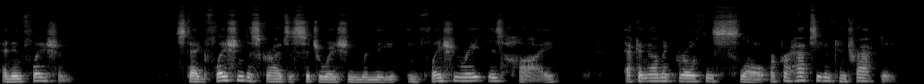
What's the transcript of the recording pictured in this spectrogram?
and inflation. Stagflation describes a situation when the inflation rate is high, economic growth is slow or perhaps even contracting,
